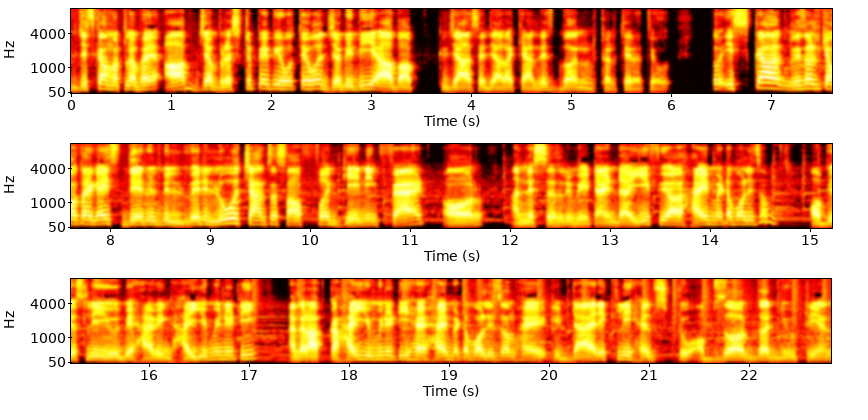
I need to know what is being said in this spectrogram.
जिसका मतलब है आप जब रेस्ट पे भी होते हो जब भी आप, आप ज़्यादा से ज़्यादा कैलरीज बर्न करते रहते हो। तो इसका रिज़ल्ट क्या होता है guys there will be very low chances of gaining fat और unnecessary weight and if you are high metabolism obviously you will be having high immunity अगर आपका हाई इम्यूनिटी है हाई मेटाबॉलिज्म है it directly helps to observe the nutrients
